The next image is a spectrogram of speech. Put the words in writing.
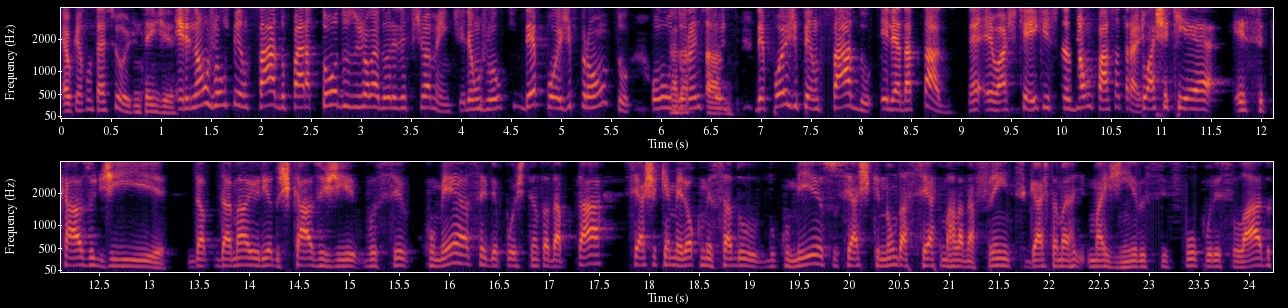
É o que acontece hoje. Entendi. Ele não é um jogo pensado para todos os jogadores efetivamente. Ele é um jogo que depois de pronto, ou adaptado. durante seu, depois de pensado, ele é adaptado. Né? Eu acho que é aí que a gente precisa dar um passo atrás. Tu acha que é esse caso de da, da maioria dos casos de você começa e depois tenta adaptar? Você acha que é melhor começar do, do começo? Você acha que não dá certo mais lá na frente? Se gasta mais, mais dinheiro se for por esse lado?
